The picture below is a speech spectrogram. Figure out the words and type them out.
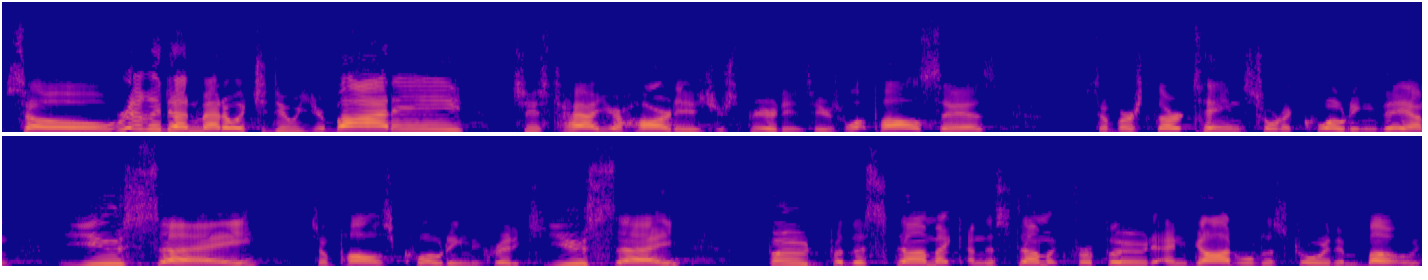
So, really doesn't matter what you do with your body, it's just how your heart is, your spirit is. Here's what Paul says. So, verse 13, sort of quoting them, you say, so Paul's quoting the critics, you say, food for the stomach and the stomach for food, and God will destroy them both.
